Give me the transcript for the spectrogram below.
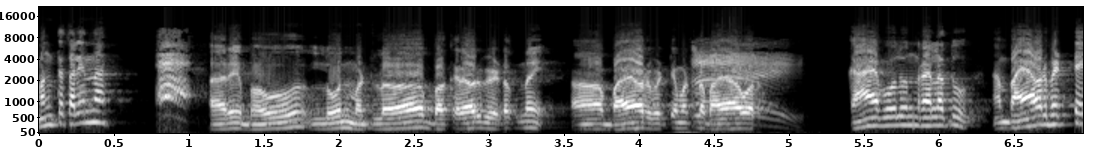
मग तर चालेल ना. अरे भाऊ लोन म्हटलं बकऱ्यावर भेटत नाही. अं, बायावर भेटते म्हटलं बायावर. काय बोलून राहिला तू? बायावर भेटते?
